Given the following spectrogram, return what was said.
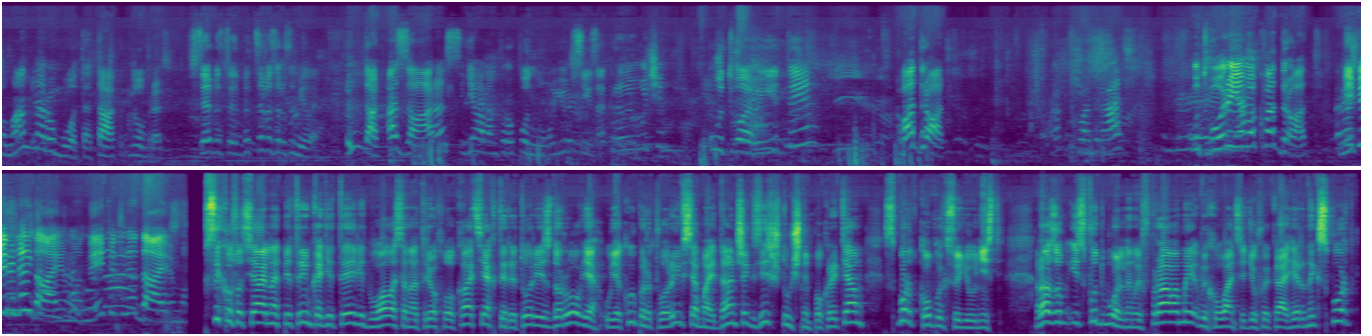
командна робота. Так, добре, все ви це, ви- це ви зрозуміли. Так, а зараз я вам пропоную, всі закрили очі, утворити квадрат. Квадрат. Утворюємо квадрат. Не підглядаємо, не підглядаємо. Психосоціальна підтримка дітей відбувалася на трьох локаціях території здоров'я, у яку перетворився майданчик зі штучним покриттям спорткомплексу Юність. Разом із футбольними вправами вихованці ДЮФК Гірник Спорт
